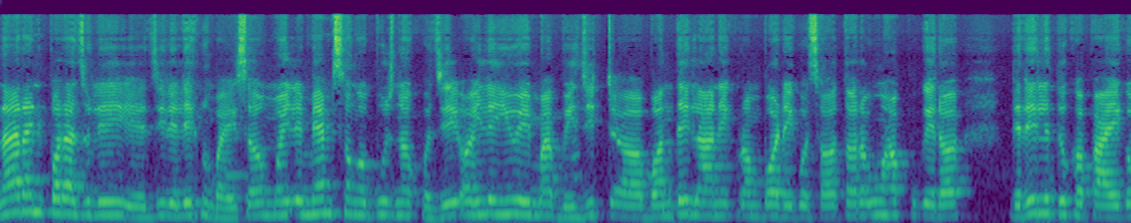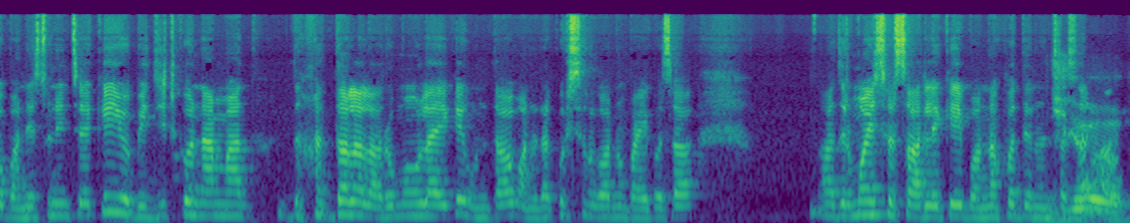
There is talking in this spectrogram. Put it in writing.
नारायण पराजुलीजीले लेख्नु भएको छ मैले म्यामसँग बुझ्न खोजेँ अहिले युएमा भिजिट भन्दै लाने क्रम बढेको छ तर उहाँ पुगेर धेरैले दुःख पाएको भन्ने सुनिन्छ। कि यो भिजिटको नाममा दलालहरू मौलाएकै हुन् त? भनेर क्वेसन गर्नुभएको छ। हजुर महेश्वर सरले केही भन्न खोज्दै हुनुहुन्छ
